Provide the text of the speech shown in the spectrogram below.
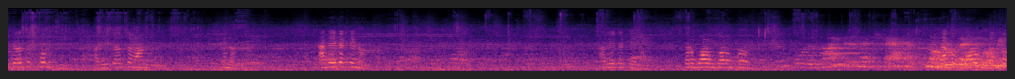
এটা হচ্ছে সবজি আর এটা হচ্ছে মাংস কেন আগে এটা কেন আগে এটা কেন ধরো গরম গরম গরম। দেখো গরম দেখো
